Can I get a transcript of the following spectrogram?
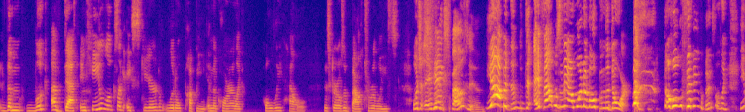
the look of death, and he looks like a scared little puppy in the corner, like, holy hell, this girl's about to release. Which, She did expose him. yeah, but if that was me, I would have opened the door. the whole thing was, was like, you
